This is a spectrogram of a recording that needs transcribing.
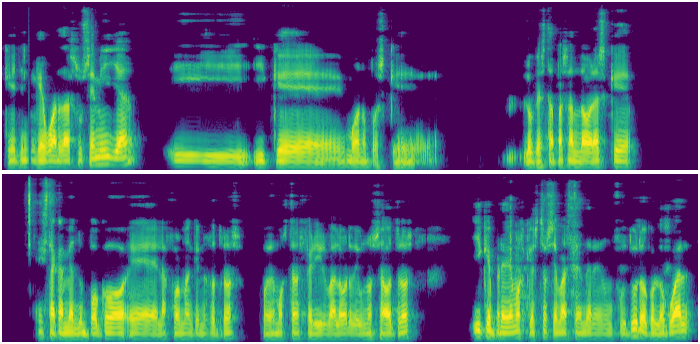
que tienen que guardar su semilla y, que, bueno, pues que lo que está pasando ahora es que está cambiando un poco eh, la forma en que nosotros podemos transferir valor de unos a otros y que prevemos que esto se va a extender en un futuro, con lo cual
